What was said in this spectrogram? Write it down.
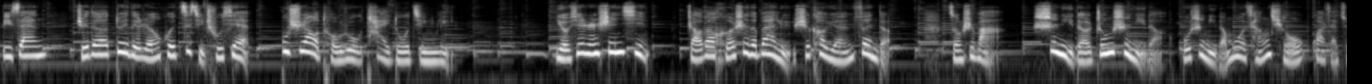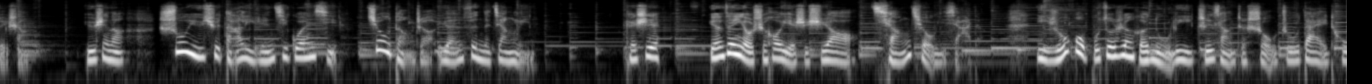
第三，觉得对的人会自己出现，不需要投入太多精力。有些人深信找到合适的伴侣是靠缘分的，总是把“是你的终是你的，不是你的莫强求”挂在嘴上，于是呢，疏于去打理人际关系，就等着缘分的降临。可是，缘分有时候也是需要强求一下的。你如果不做任何努力，只想着守株待兔，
